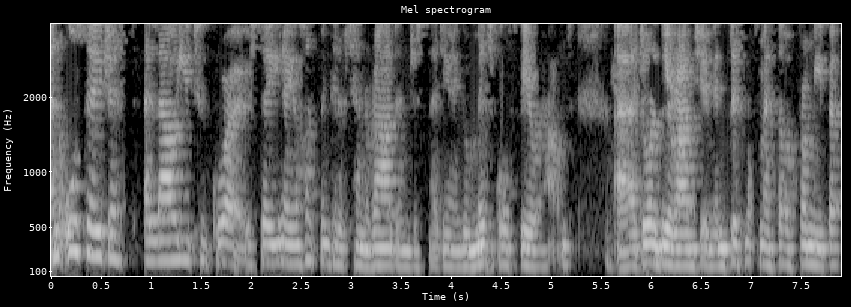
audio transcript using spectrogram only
and also just allow you to grow. So, you know, your husband could have turned around and just said, you know, you're miserable to be around. Uh, I don't want to be around you. I mean, distance myself from you. But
